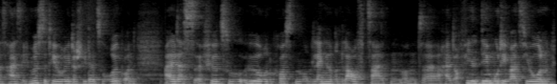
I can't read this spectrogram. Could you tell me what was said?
Das heißt, ich müsste theoretisch wieder zurück und all das führt zu höheren Kosten und längeren Laufzeiten und halt auch viel Demotivation.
